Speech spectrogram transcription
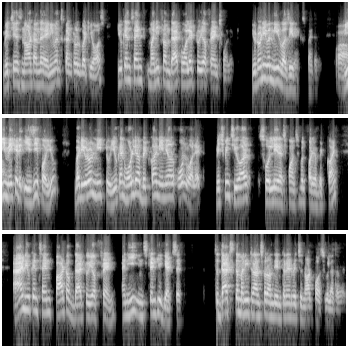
which is not under anyone's control but yours. You can send money from that wallet to your friend's wallet. You don't even need WazirX, by the way. Wow. We make it easy for you, but you don't need to. You can hold your Bitcoin in your own wallet, which means you are solely responsible for your Bitcoin, and you can send part of that to your friend, and he instantly gets it. So that's the money transfer on the internet, which is not possible otherwise.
